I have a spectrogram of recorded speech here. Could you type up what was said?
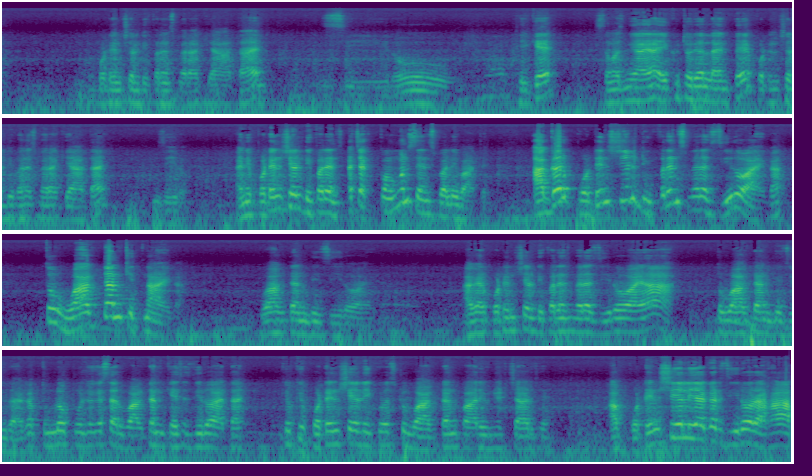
पोटेंशियल डिफरेंस मेरा क्या आता है? ज़ीरो ठीक है? समझ में आया? इक्वेटोरियल लाइन पे पोटेंशियल डिफरेंस मेरा क्या आता है? ज़ीरो यानी पोटेंशियल डिफरेंस अच्छा कॉमन सेंस वाली बात है। अगर पोटेंशियल डिफरेंस मेरा ज़ीरो आएगा तो वाकडन कितना आएगा? वाकडन भी ज़ीरो आएगा। अगर पोटेंशियल डिफरेंस मेरा ज़ीरो आया तो वाकडन भी ज़ीरो आएगा। तुम लोग पूछोगे, सर वाकडन कैसे ज़ीरो आता है? क्योंकि potential equals to work done per unit charge है। अब पोटेंशियल ही अगर ज़ीरो रहा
